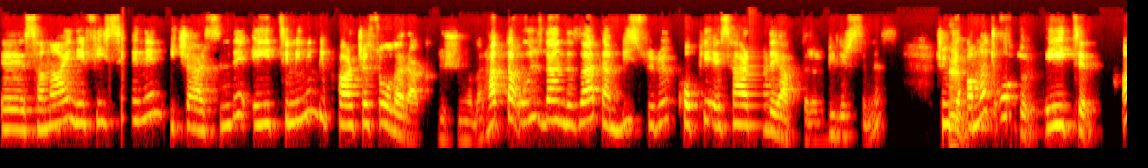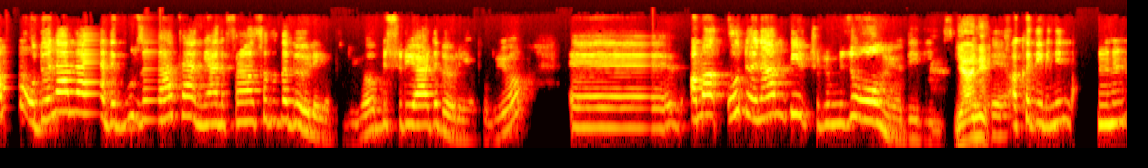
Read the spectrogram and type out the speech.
e, sanayi nefisinin içerisinde eğitiminin bir parçası olarak düşünüyorlar. Hatta o yüzden de zaten bir sürü kopya eser de yaptırır bilirsiniz. Çünkü evet. amaç odur, eğitim. Ama o dönemlerde bu zaten yani Fransa'da da böyle yapılıyor. Bir sürü yerde böyle yapılıyor. Ee, ama o dönem bir türlü müze olmuyor dediğimiz Yani ee, akademinin hı hı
